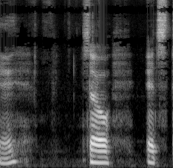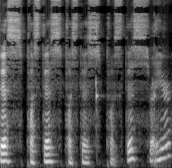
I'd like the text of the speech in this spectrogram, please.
Okay, so it's this plus this plus this plus this right here.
